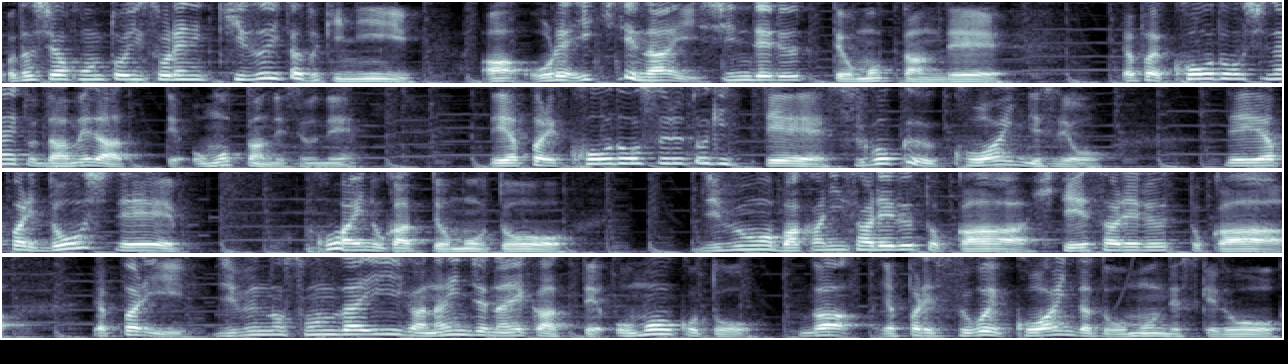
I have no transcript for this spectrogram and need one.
私は本当にそれに気づいた時にあ俺生きてない死んでるって思ったんでやっぱり行動しないとダメだって思ったんですよね。でやっぱり行動する時ってすごく怖いんですよ。でやっぱりどうして怖いのかって思うと自分をバカにされるとか否定されるとかやっぱり自分の存在意義がないんじゃないかって思うことがやっぱりすごい怖いんだと思うんですけど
